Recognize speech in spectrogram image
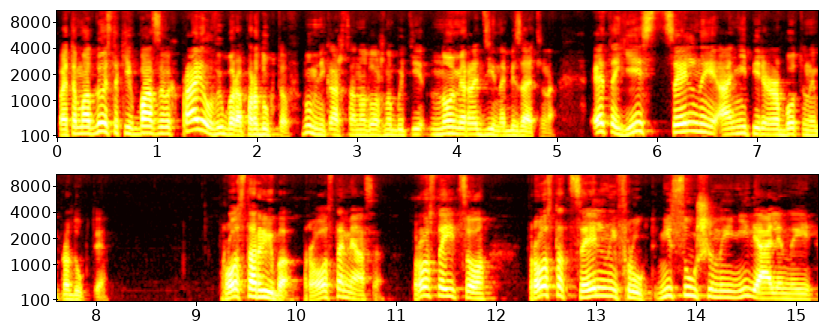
Поэтому одно из таких базовых правил выбора продуктов, ну, мне кажется, оно должно быть и номер один обязательно, это есть цельные, а не переработанные продукты. Просто рыба, просто мясо, просто яйцо, просто цельный фрукт, не сушеный, не вяленый,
